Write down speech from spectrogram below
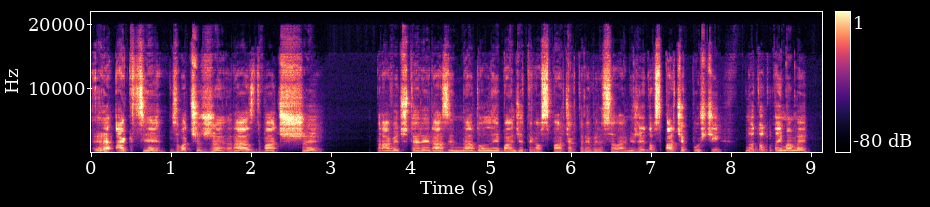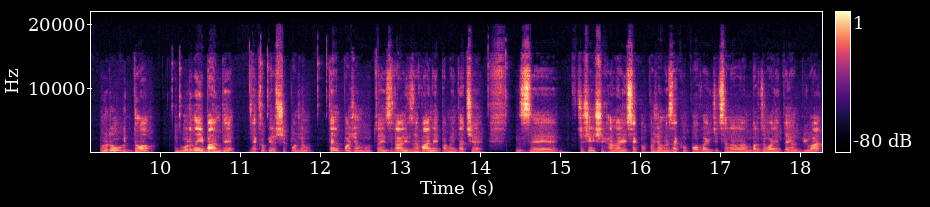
reakcję, zobaczcie, że raz, dwa, trzy, prawie cztery razy na dolnej bandzie tego wsparcia, które wyrysowałem. Jeżeli to wsparcie puści, no to tutaj mamy ruch do górnej bandy jako pierwszy poziom. Ten poziom był tutaj zrealizowany, pamiętacie, z wcześniejszych analiz jako poziomy zakupowe, gdzie cena nam bardzo ładnie tutaj odbiła.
